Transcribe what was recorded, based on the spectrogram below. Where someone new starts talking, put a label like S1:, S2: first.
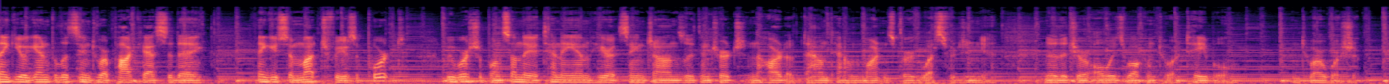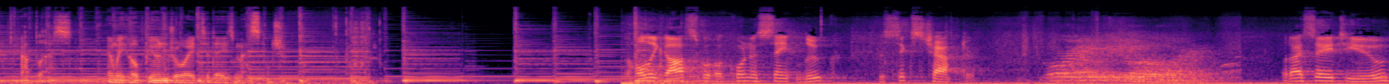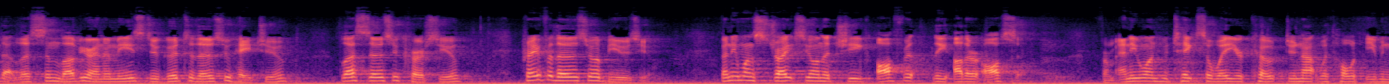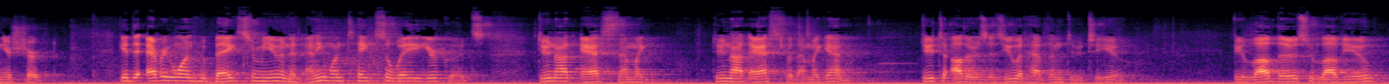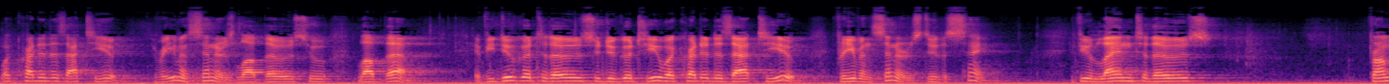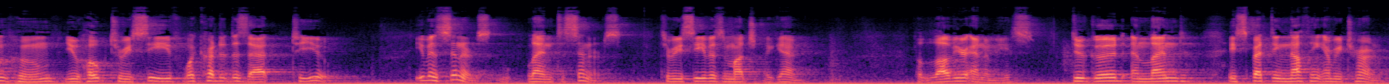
S1: Thank you again for listening to our podcast today. Thank you so much for your support. We worship on Sunday at 10 a.m. here at St. John's Lutheran Church in the heart of downtown Martinsburg, West Virginia. Know that you're always welcome to our table and to our worship. God bless. And we hope you enjoy today's message. The Holy Gospel according to St. Luke, the sixth chapter. Glory to you, Lord. But I say to you that listen, love your enemies, do good to those who hate you, bless those who curse you, pray for those who abuse you. If anyone strikes you on the cheek, offer the other also. From anyone who takes away your coat, do not withhold even your shirt. Give to everyone who begs from you, and if anyone takes away your goods, do not ask them do not ask for them again. Do to others as you would have them do to you. If you love those who love you, what credit is that to you? For even sinners love those who love them. If you do good to those who do good to you, what credit is that to you? For even sinners do the same. If you lend to those from whom you hope to receive, what credit is that to you? Even sinners lend to sinners to receive as much again. But love your enemies, do good, and lend, expecting nothing in return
